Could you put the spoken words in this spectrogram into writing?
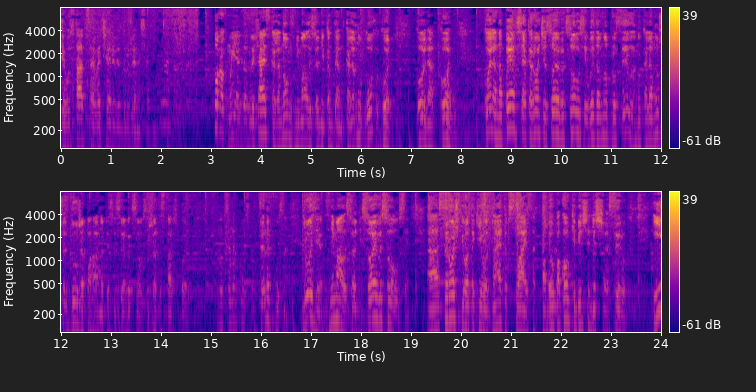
дегустація вечері від дружини сьогодні. 40 ми, як зазвичай, з Каляном знімали сьогодні контент. Каляну плохо, Коль, Коля, Коль. Коля напевся, коротше, соєвих соусів, ви давно просили, ну Каляну щось дуже погано після соєвих соусів. Що ти скажеш, Коль? Ну це не вкусно. Це невкусно. Друзі, знімали сьогодні соєві соуси, е, сирочки отакі, от, знаєте, в слайсах, там до упаковки більше, ніж е, сиру. І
